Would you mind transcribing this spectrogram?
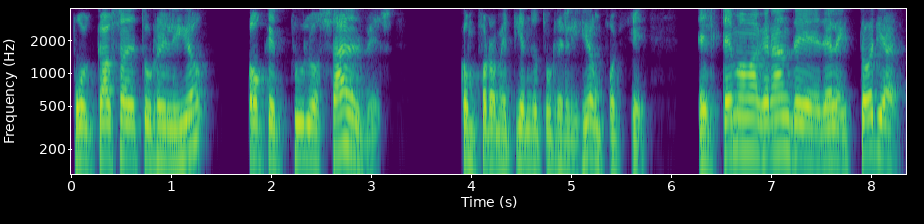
por causa de tu religión o que tú lo salves comprometiendo tu religión, porque el tema más grande de la historia,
